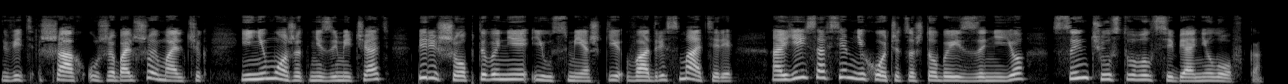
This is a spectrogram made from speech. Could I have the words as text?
ведь Шах уже большой мальчик и не может не замечать перешептывания и усмешки в адрес матери, а ей совсем не хочется, чтобы из-за нее сын чувствовал себя неловко.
